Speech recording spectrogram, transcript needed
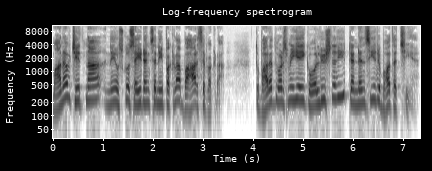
मानव चेतना ने उसको सही ढंग से नहीं पकड़ा, बाहर से पकड़ा। तो भारतवर्ष में ये एक वॉल्यूशनरी टेंडेंसी है जो बहुत अच्छी है।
